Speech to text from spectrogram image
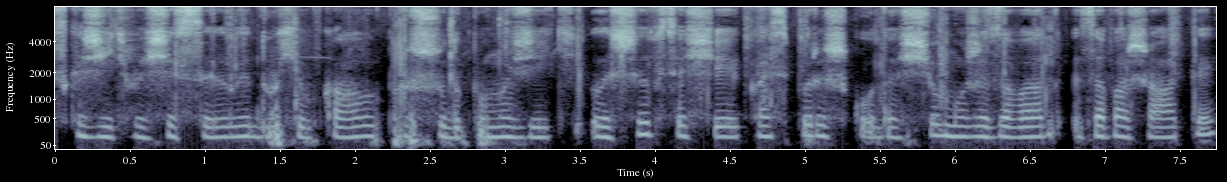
Скажіть вищі сили, духів кави, прошу, допоможіть. Лишився ще якась перешкода, що може заважати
